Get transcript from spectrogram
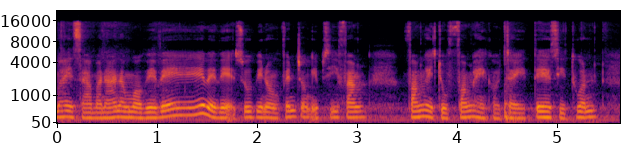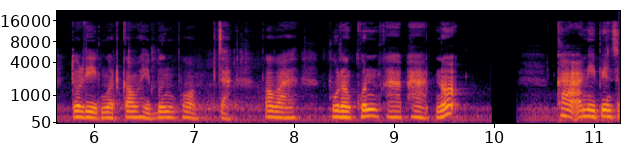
มาให้สาบานานังเว่าเว่เว่เว่เว่สู่พี่น้องแฟนจอง FC ฟัง ฟังให้จบฟังให้เข้าใจแต่สิทวนตัวเลขงวดเก่าให้เบิ่งพร้อมจ้ะเพราะว่าผู้ลางคนคาพลาดเนาะ ค่ะ อันนี้เป็นส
